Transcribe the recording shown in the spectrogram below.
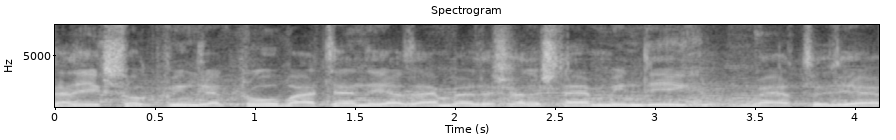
elég sok mindent próbál tenni az ember, de sajnos nem mindig, mert ugye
